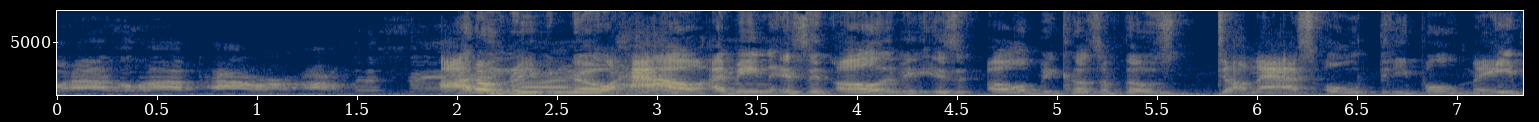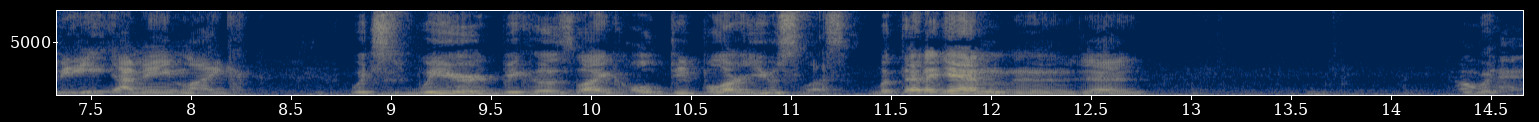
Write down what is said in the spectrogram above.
has a lot of power. I'm just saying. I don't even know how. I mean, is it all is it all because of those dumbass old people? Maybe. I mean, like, which is weird because like old people are useless. But then again, uh, Okay.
